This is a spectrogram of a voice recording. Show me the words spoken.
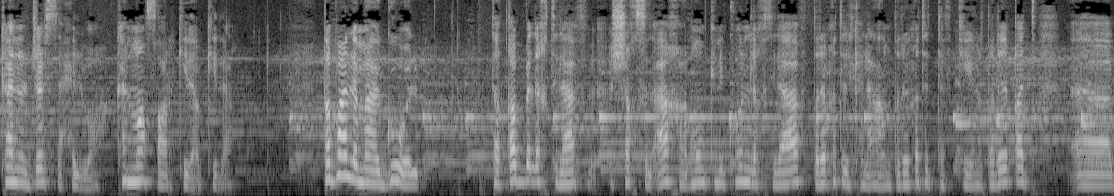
كان الجلسة حلوة كان ما صار كذا وكذا. طبعا لما أقول تقبل اختلاف الشخص الآخر ممكن يكون الاختلاف طريقة الكلام طريقة التفكير طريقة آه،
